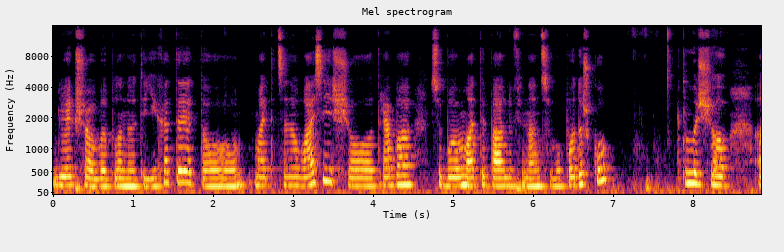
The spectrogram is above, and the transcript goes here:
якщо ви плануєте їхати, то майте це на увазі, що треба з собою мати певну фінансову подушку, тому що е,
